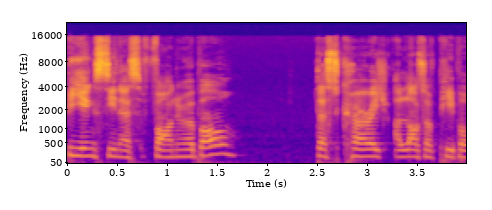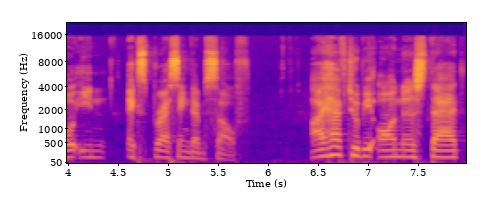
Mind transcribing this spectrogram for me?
being seen as vulnerable discourage a lot of people in expressing themselves. I have to be honest that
